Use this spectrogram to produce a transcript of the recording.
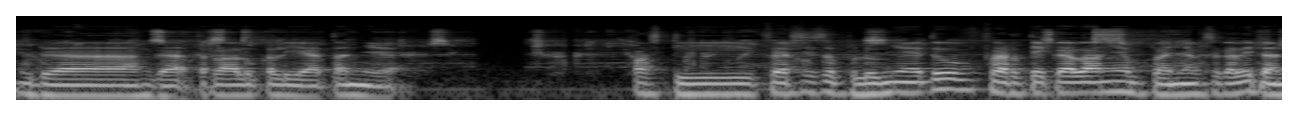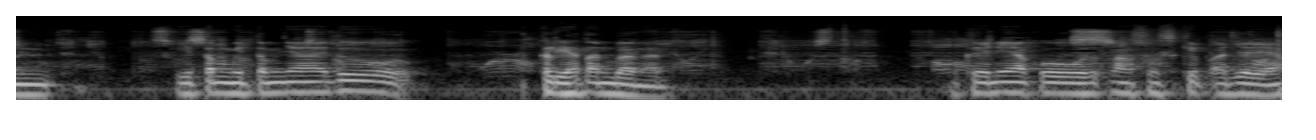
Udah nggak terlalu kelihatan ya. Pas di versi sebelumnya itu vertikalannya banyak sekali dan hitam-hitamnya itu kelihatan banget. Oke, ini aku langsung skip aja ya.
